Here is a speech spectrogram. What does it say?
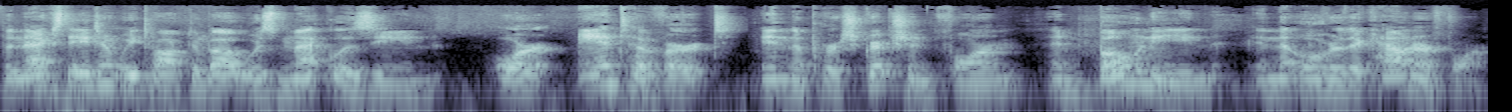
The next agent we talked about was meclizine, or Antivert in the prescription form, and Bonine in the over-the-counter form.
